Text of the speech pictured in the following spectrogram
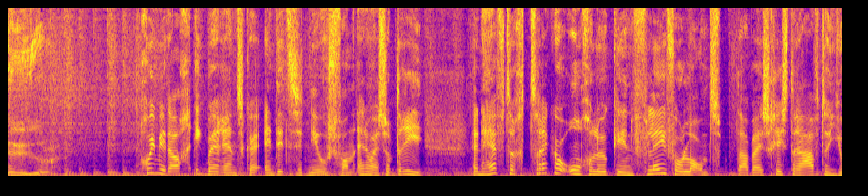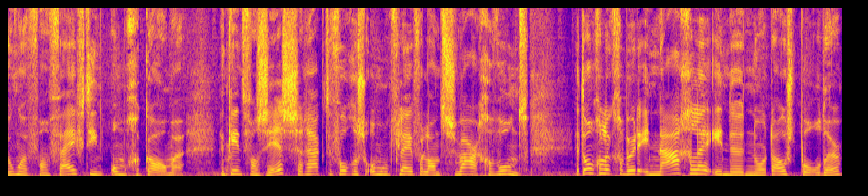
uur. Goedemiddag, ik ben Renske en dit is het nieuws van NOS op 3. Een heftig trekkerongeluk in Flevoland. Daarbij is gisteravond een jongen van 15 omgekomen. Een kind van 6 raakte volgens Omroep Flevoland zwaar gewond. Het ongeluk gebeurde in Nagelen in de Noordoostpolder.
